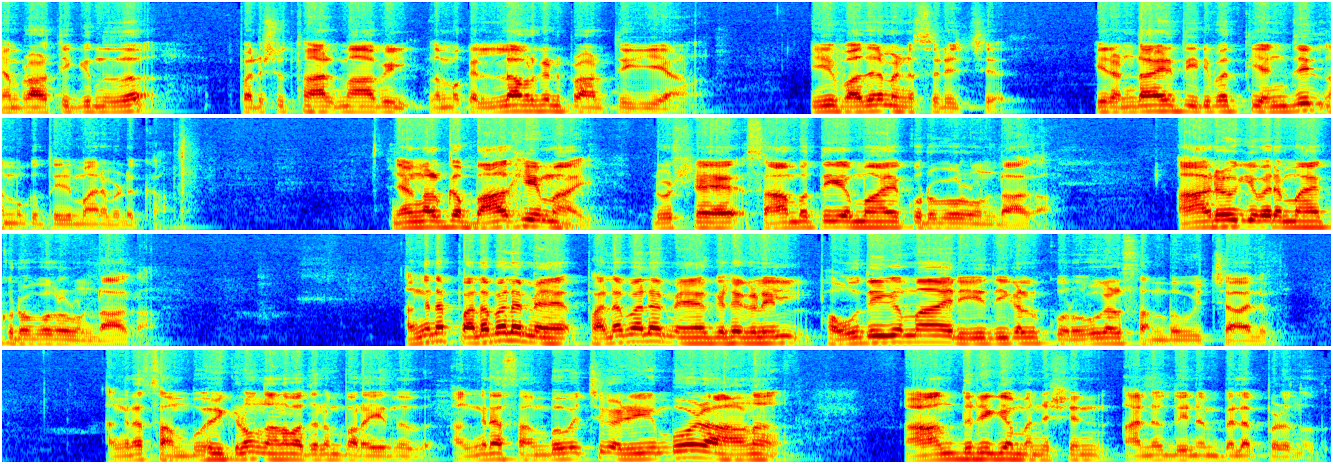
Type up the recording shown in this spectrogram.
ഞാൻ പ്രാർത്ഥിക്കുന്നത് പരിശുദ്ധാത്മാവിൽ നമുക്ക് എല്ലാവർക്കും പ്രാർത്ഥിക്കുകയാണ്. ഈ വചനമനുസരിച്ച് ഈ രണ്ടായിരത്തി ഇരുപത്തി അഞ്ചിൽ നമുക്ക് തീരുമാനമെടുക്കാം. ഞങ്ങൾക്ക് ബാഹ്യമായി പക്ഷേ സാമ്പത്തികമായ കുറവുകളുണ്ടാകാം. ആരോഗ്യപരമായ കുറവുകളുണ്ടാകാം. അങ്ങനെ പല പല മേ പല പല മേഖലകളിൽ ഭൗതികമായ രീതികൾ കുറവുകൾ സംഭവിച്ചാലും അങ്ങനെ സംഭവിക്കണമെന്നാണ് വചനം പറയുന്നത്. അങ്ങനെ സംഭവിച്ചു കഴിയുമ്പോഴാണ് ആന്തരിക മനുഷ്യൻ അനുദിനം ബലപ്പെടുന്നത്.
